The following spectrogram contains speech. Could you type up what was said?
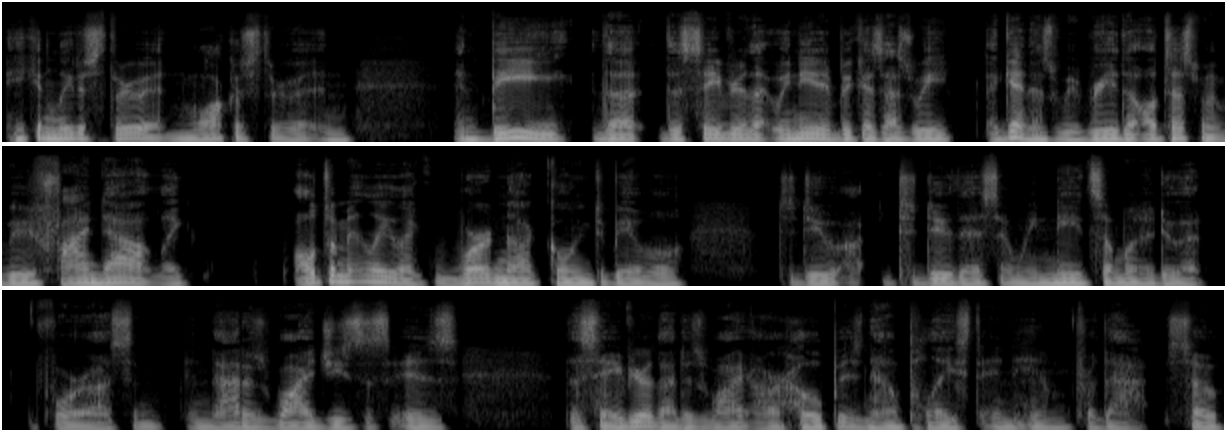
he can lead us through it and walk us through it and and be the the savior that we needed because as we again as we read the old testament we find out like ultimately like we're not going to be able to do uh, to do this and we need someone to do it for us and and that is why Jesus is the savior that is why our hope is now placed in him for that so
